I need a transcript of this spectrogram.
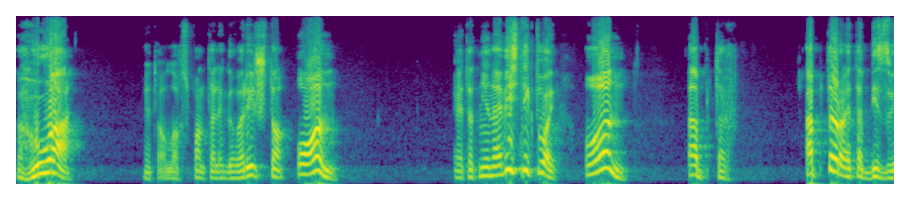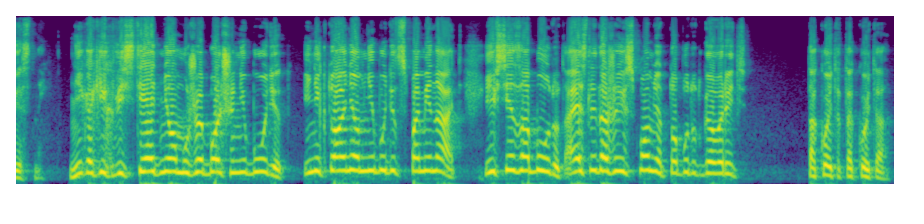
Гуа это Аллах Спанталя говорит, что он, этот ненавистник твой, он Аптар. Аптар это безвестный. Никаких вестей о нем уже больше не будет. И никто о нем не будет вспоминать. И все забудут. А если даже и вспомнят, то будут говорить такой-то, такой-то,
